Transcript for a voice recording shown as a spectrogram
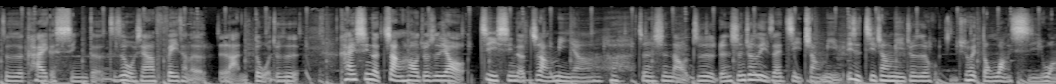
就是开一个新的。只是我现在非常的懒惰，就是开新的账号就是要记新的账密啊，真的是脑子人生就是一直在记账密，一直记账密就是就会东忘西忘。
